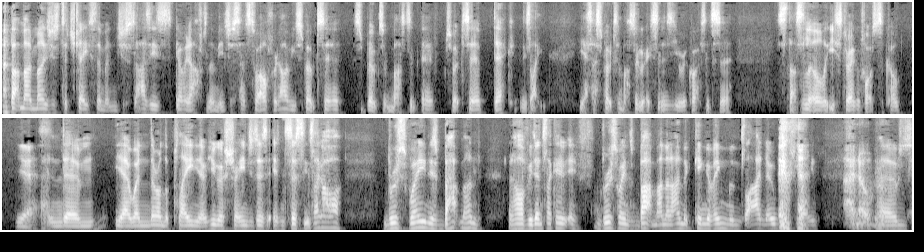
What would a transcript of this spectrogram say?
Batman manages to chase them, and just as he's going after them, he just says to Alfred, "Oh, you spoke to spoke to Master uh, spoke to Dick." And he's like, "Yes, I spoke to Master Grayson as you requested, sir." So that's a little Easter egg of what's to come. Yes. And um, yeah, when they're on the plane, you know, Hugo Strange is insisting. It's like, oh, Bruce Wayne is Batman. And Harvey Dent's like, if Bruce Wayne's Batman and I'm the King of England, like, I know Bruce Wayne. I know. Bruce.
